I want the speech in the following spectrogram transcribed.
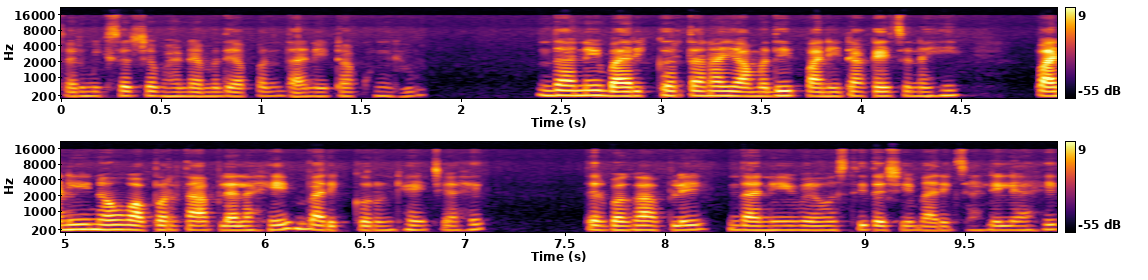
तर मिक्सरच्या भांड्यामध्ये आपण दाणे टाकून घेऊ. दाणे बारीक करताना यामध्ये पाणी टाकायचं नाही. पाणी न वापरता आपल्याला हे बारीक करून घ्यायचे आहेत. तर बघा आपले दाणे व्यवस्थित असे बारीक झालेले आहेत.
